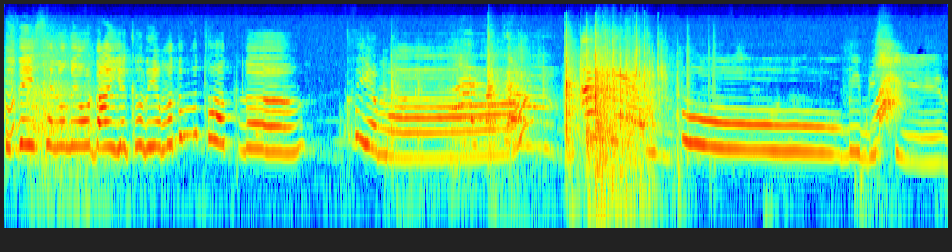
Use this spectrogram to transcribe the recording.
Kuzey sen onu oradan yakalayamadın mı tatlım? kıyamam. Oo, bebişim.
